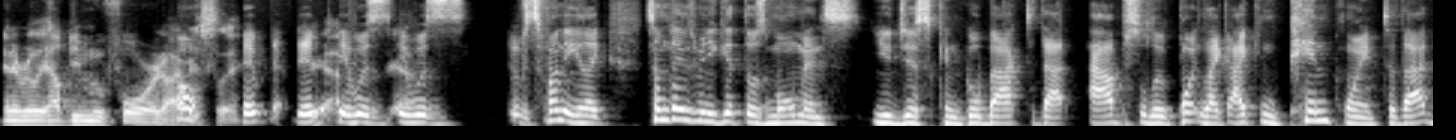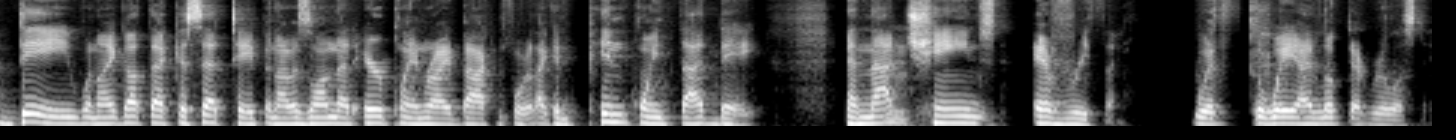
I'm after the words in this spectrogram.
and it really helped you move forward. Oh, obviously, oh, it, it, yeah. it was yeah. it was it was funny. Like sometimes when you get those moments, you just can go back to that absolute point. Like I can pinpoint to that day when I got that cassette tape and I was on that airplane ride back and forth. I can pinpoint that day, and that mm. changed everything with the way I looked at real estate.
